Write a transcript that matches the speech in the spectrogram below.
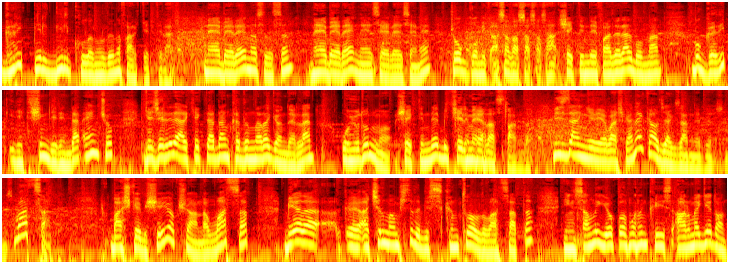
garip bir dil kullanıldığını fark ettiler. NBR nasılsın? NBR, NSLSN, çok komik asal asal asal şeklinde ifadeler bulunan bu garip iletişim dilinden en çok geceleri erkeklerden kadınlara gönderilen uyudun mu şeklinde bir rastlandı. Bizden geriye başka ne kalacak zannediyorsunuz? WhatsApp. Başka bir şey yok şu anda. WhatsApp bir ara e, açılmamıştı da bir sıkıntı oldu WhatsApp'ta. İnsanlık yok olmanın kıyısı Armageddon.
